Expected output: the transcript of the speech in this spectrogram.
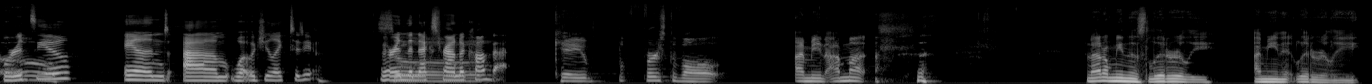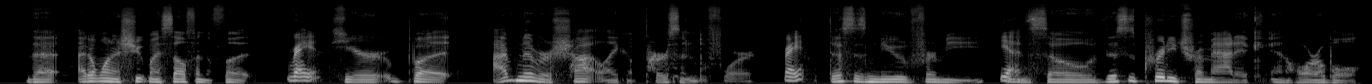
towards Oh. you and um what would you like to do we're in the next round of combat Okay, first of all, I mean, I'm not, and I don't mean this literally. I mean it literally. That I don't want to shoot myself in the foot right here, but I've never shot like a person before. right This is new for me. Yes. And so this is pretty traumatic and horrible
